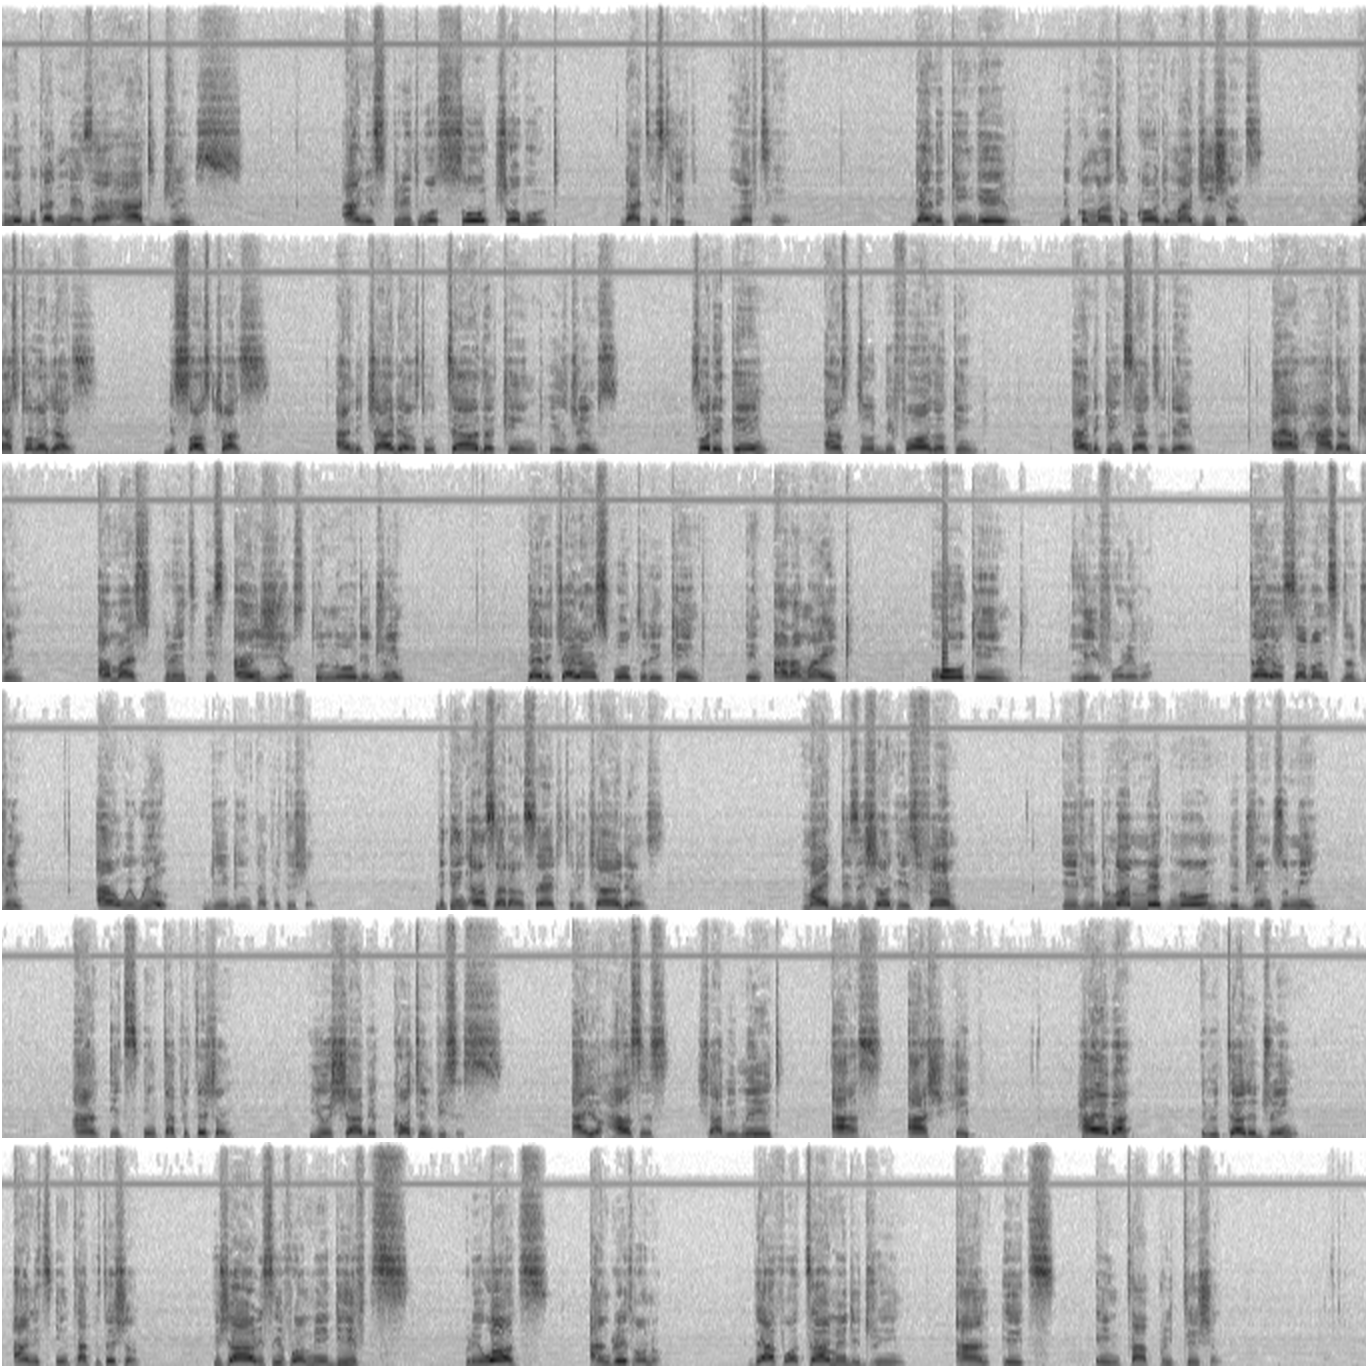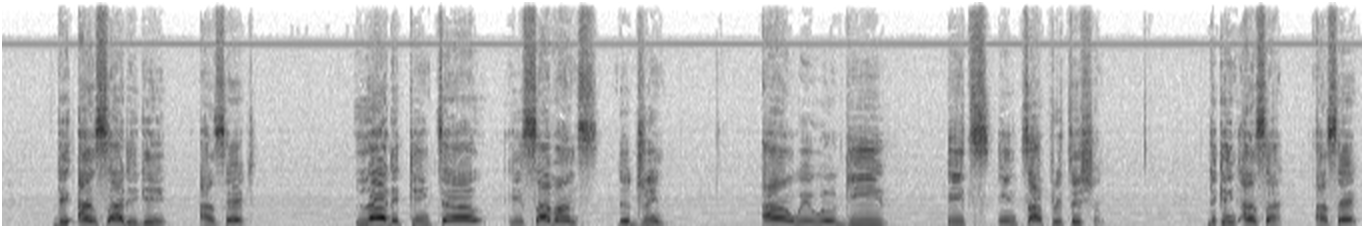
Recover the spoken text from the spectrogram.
Nebuchadnezzar had dreams, and his spirit was so troubled that he sleep left him. Then the king gave the command to call the magicians, the astrologers, the sorcerers, and the Chaldeans to tell the king his dreams. So they came and stood before the king. And the king said to them, I have had a dream, and my spirit is anxious to know the dream. Then the Chaldeans spoke to the king in Aramaic, O king, live forever. Tell your servants the dream, and we will give the interpretation. The king answered and said to the Chaldeans, My decision is firm. If you do not make known the dream to me and its interpretation, you shall be cut in pieces, and your houses shall be made as ash heap. However, if you tell the dream and its interpretation, you shall receive from me gifts, rewards, and great honor. Therefore, tell me the dream and its interpretation. They answered again and said, Let the king tell his servants the dream, and we will give its interpretation. The king answered and said,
